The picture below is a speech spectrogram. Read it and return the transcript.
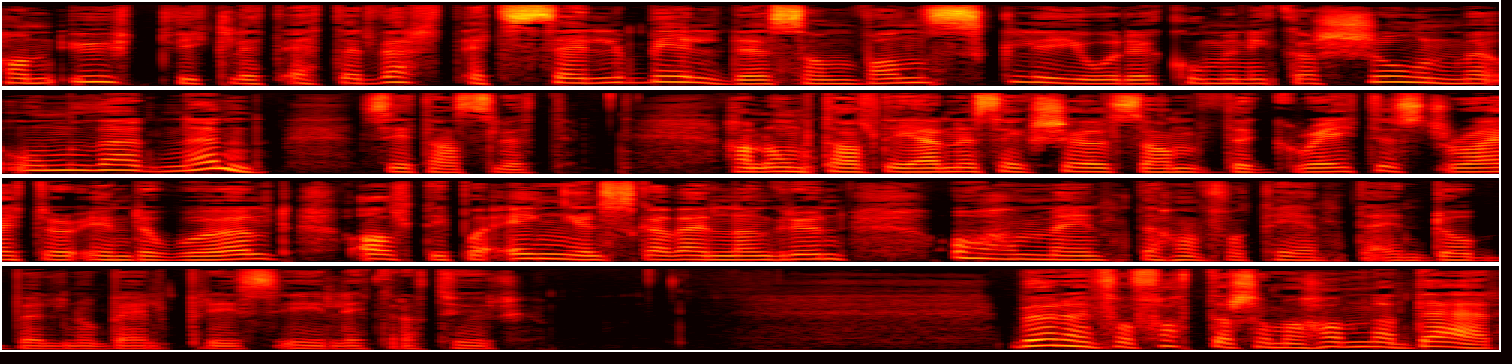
han utviklet etter hvert et selvbilde som vanskeliggjorde kommunikasjon med omverdenen. Han omtalte gjerne seg sjøl som the greatest writer in the world, alltid på engelsk av en eller annen grunn, og han mente han fortjente en dobbel nobelpris i litteratur. Bør en forfatter som har havna der,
